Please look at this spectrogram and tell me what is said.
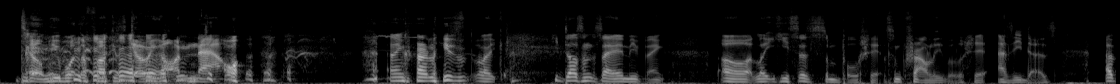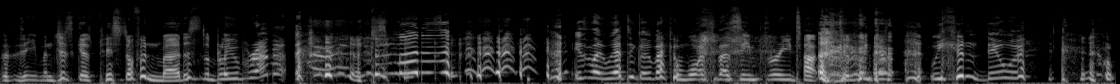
tell me what the fuck is going on now. and then Crowley's like, he doesn't say anything. Oh, like he says some bullshit, some Crowley bullshit, as he does. And the demon just gets pissed off and murders the blue rabbit. just murders it. it's like we had to go back and watch that scene three times because we just we couldn't deal with it.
